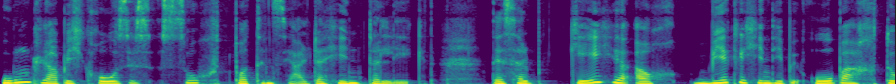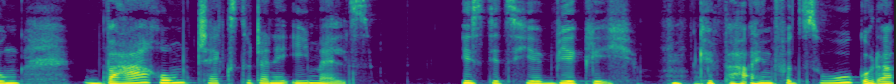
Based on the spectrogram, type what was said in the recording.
unglaublich großes Suchtpotenzial dahinter liegt. Deshalb geh hier auch wirklich in die Beobachtung, warum checkst du deine E-Mails? Ist jetzt hier wirklich Gefahr in Verzug oder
